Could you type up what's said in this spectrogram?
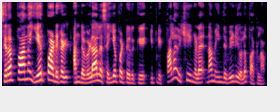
சிறப்பான ஏற்பாடுகள் அந்த விழாவில் செய்யப்பட்டிருக்கு? இப்படி பல விஷயங்களை நம்ம இந்த வீடியோவில் பார்க்கலாம்.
